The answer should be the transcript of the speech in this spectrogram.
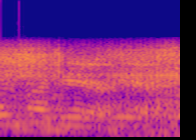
Where's my beer?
